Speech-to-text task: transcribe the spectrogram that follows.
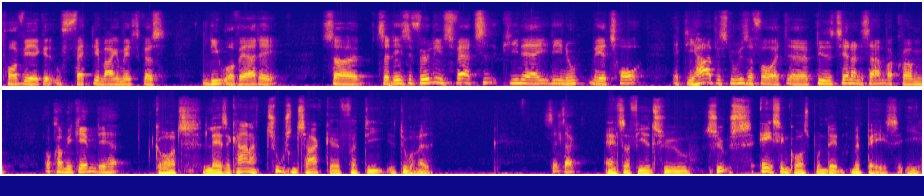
påvirkede ufattelig mange menneskers liv og hverdag. Så, så det er selvfølgelig en svær tid, Kina er i lige nu, men jeg tror, at de har besluttet sig for at uh, bide tænderne sammen og komme, og komme igennem det her. Godt. Lasse Karner, tusind tak, øh, fordi du var med. Selv tak. Altså 24-7's Asien-korrespondent med base i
